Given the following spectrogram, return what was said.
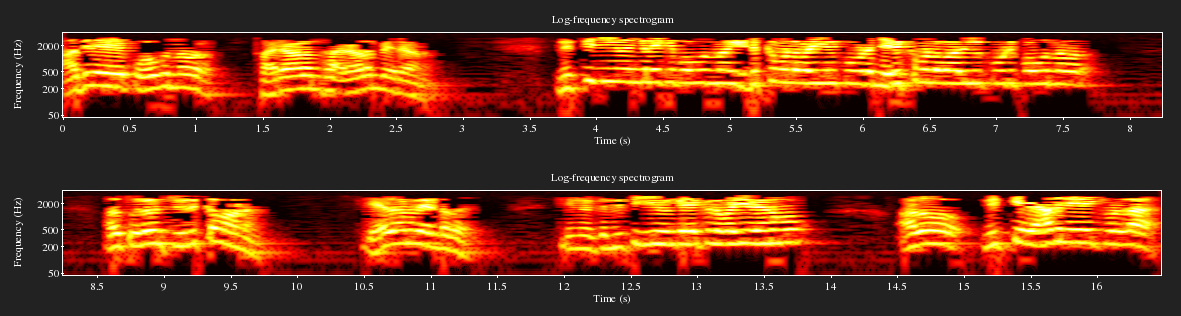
അതിലെ പോകുന്നവർ ധാരാളം ധാരാളം പേരാണ്. നിത്യജീവനിലേക്ക് പോകുന്ന ഇടുക്കമുള്ള വഴിയിൽ കൂടെ ഞെരുക്കമുള്ള വാതിലിൽ കൂടി പോകുന്നവർ അത് തുലവും ചുരുക്കമാണ്. ഏതാണ് വേണ്ടത്? നിങ്ങൾക്ക് നിത്യജീവനിലേക്കുള്ള വഴി വേണമോ? അതോ നിത്യയാതനയിലേക്കുള്ള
